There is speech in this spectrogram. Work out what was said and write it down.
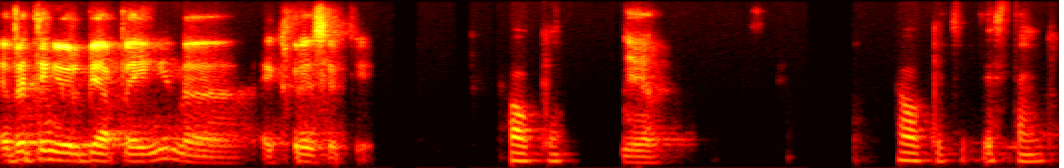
everything you will be applying in uh, Experience API. Okay. Yeah. Okay, Jagdish, thank you.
